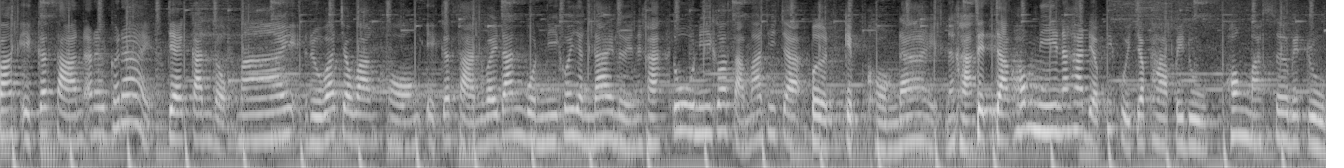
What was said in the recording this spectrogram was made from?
วางเอกสารอะไรก็ได้ แจกันดอกไม้ หรือว่าจะวางของเอกสารไว้ด้านบนนี้ก็ยังได้เลยนะคะ ตู้นี้ก็สามารถที่จะเปิดเก็บของได้นะคะ เสร็จจากห้องนี้นะคะ เดี๋ยวพี่กุ๋ยจะพาไปดูห้อง Master Bedroom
